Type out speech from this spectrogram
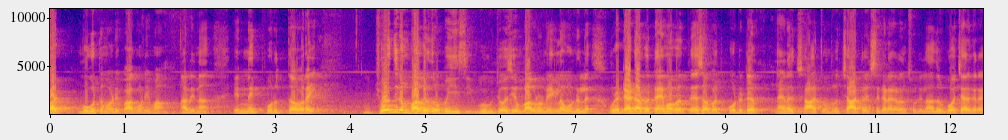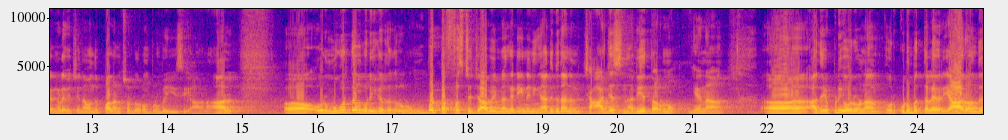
பட் முகூர்த்தம் அப்படி பார்க்க முடியுமா? அப்படின்னா என்னை பொறுத்தவரை ஜோதிடம் பார்க்குறது ரொம்ப ஈஸி ஜோசியம் பார்க்கணும்னு வைங்களேன் ஒன்றும் இல்லை. உங்களோட date of birth time of birth place of birth போட்டுட்டு எனக்கு சார்ட் வந்துடும் சார்ட் வச்சு கடை சொல்லிடலாம். அது கோச்சார கிரகங்களை வச்சு நான் வந்து பலன் சொல்கிறது ரொம்ப ரொம்ப ஈஸி ஆனால் ஒரு முகூர்த்தம் குறிக்கிறதுக்கு ரொம்ப டஃபஸ்ட் ஜாப் இன்னும் கேட்டிங்கன்னா நீங்கள் அதுக்கு தான் எனக்கு சார்ஜஸ் நிறைய தரணும். ஏன்னா அது எப்படி வரும்னா ஒரு குடும்பத் தலைவர் யார் வந்து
